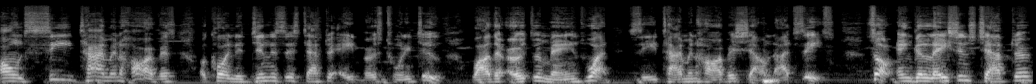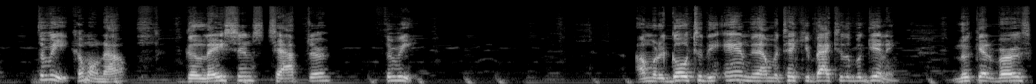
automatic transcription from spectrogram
on seed time and harvest, according to Genesis chapter 8, verse 22. While the earth remains, what? Seed time and harvest shall not cease. So in Galatians chapter 3, come on now. Galatians chapter 3. I'm going to go to the end and I'm going to take you back to the beginning. Look at verse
